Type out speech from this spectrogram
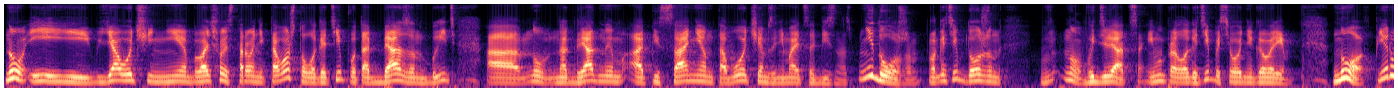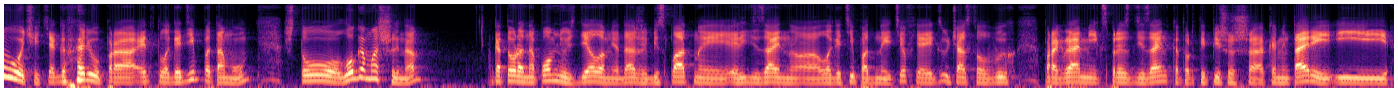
Ну, и я очень небольшой сторонник того, что логотип вот обязан быть, а, ну, наглядным описанием того, чем занимается бизнес. Не должен. Логотип должен ну, выделяться. И мы про логотипы сегодня говорим. Но в первую очередь я говорю про этот логотип потому, что лого-машина которая, напомню, сделала мне даже бесплатный редизайн э, логотипа от Native. Я участвовал в их программе Express Design, в которой ты пишешь э, комментарии и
